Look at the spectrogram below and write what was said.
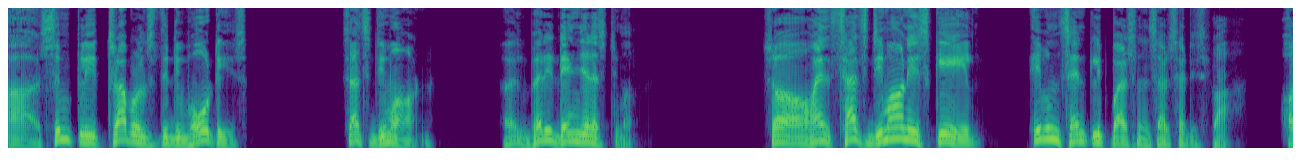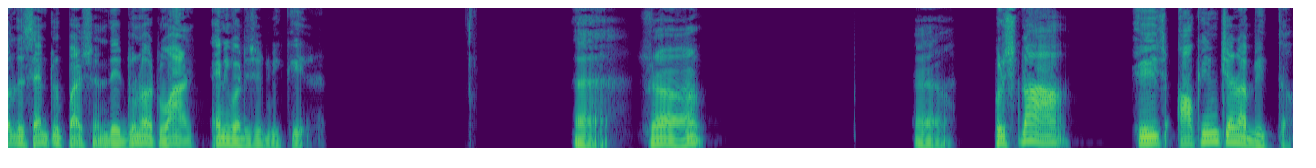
uh, simply troubles the devotees, such demon, uh, very dangerous demon. So when such demon is killed, even saintly persons are satisfied. All the saintly persons, they do not want anybody should be killed. Uh, so, uh, Krishna is akinchana vitta.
